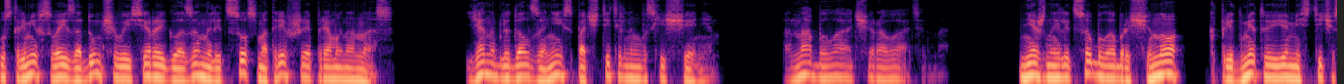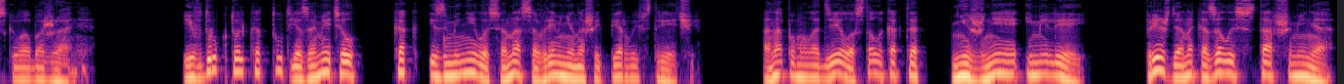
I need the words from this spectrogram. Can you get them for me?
устремив свои задумчивые серые глаза на лицо, смотревшее прямо на нас. Я наблюдал за ней с почтительным восхищением. Она была очаровательна. Нежное лицо было обращено к предмету ее мистического обожания. И вдруг только тут я заметил, как изменилась она со времени нашей первой встречи. Она помолодела, стала как-то нежнее и милей. Прежде она казалась старше меня,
